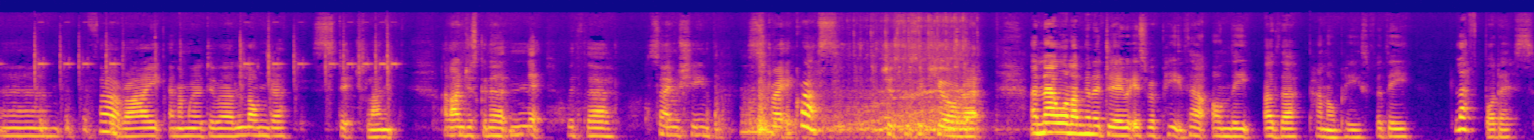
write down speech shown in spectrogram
um, far right and I'm going to do a longer stitch length. And I'm just going to nip with the sewing machine straight across just to secure it. And now all I'm going to do is repeat that on the other panel piece for the left bodice.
